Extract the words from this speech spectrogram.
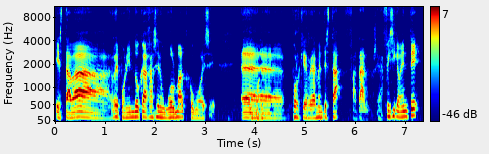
estaba reponiendo cajas en un Walmart como ese. Eh, porque realmente está fatal. O sea, físicamente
